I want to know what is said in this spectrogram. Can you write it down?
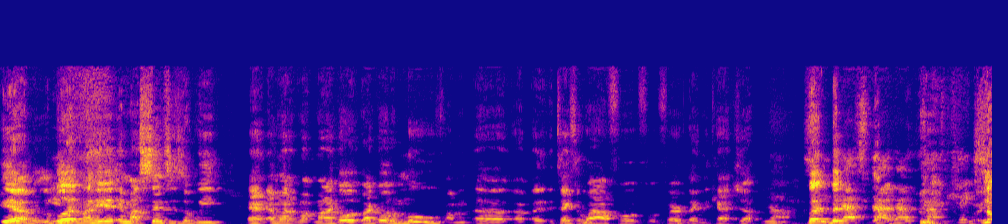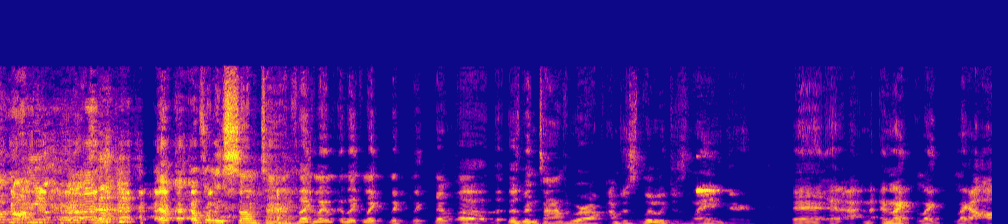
yeah the blood in my head and my senses are weak. And, and when, when I go when I go to move, I'm, uh, uh, it takes a while for, for, for everything to catch up. No, But- see, but- that's not that's not the case. No, no, I mean, no, no, no, I, I'm only sometimes, like, like, like, like, like, like. Uh, there's been times where I'm, I'm just literally just laying there, and and, I, and like, like, like I,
